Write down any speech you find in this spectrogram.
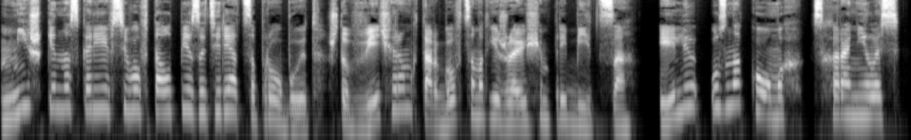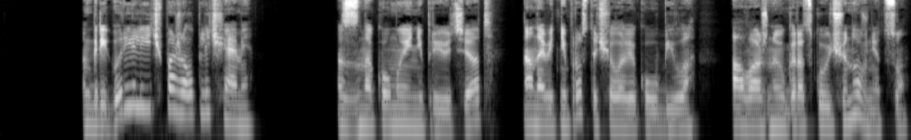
Мишкина, скорее всего, в толпе затеряться пробует, чтоб вечером к торговцам отъезжающим прибиться. Или у знакомых схоронилась». Григорий Ильич пожал плечами. Знакомые не приютят. Она ведь не просто человека убила, а важную городскую чиновницу.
